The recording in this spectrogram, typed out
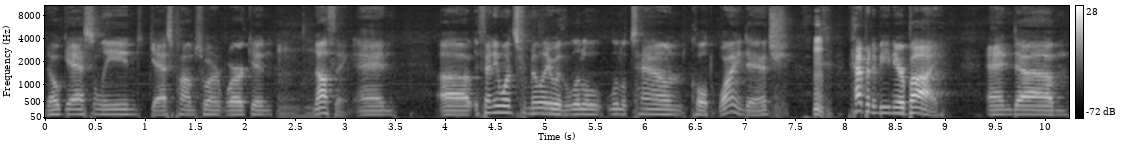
no gasoline, gas pumps weren't working, Mhm. nothing. And uh, if anyone's familiar with a little little town called Wyandanch, Hmm. happened to be nearby, and um,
